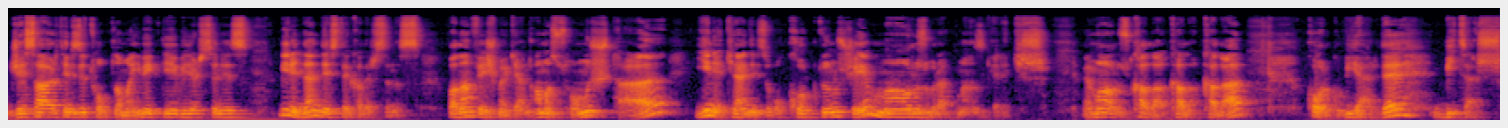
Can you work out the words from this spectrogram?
Cesaretinizi toplamayı bekleyebilirsiniz. Birinden destek alırsınız falan feşmeken ama sonuçta yine kendinizi o korktuğunuz şeye maruz bırakmanız gerekir. Ve maruz kala kala kala korku bir yerde biter.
